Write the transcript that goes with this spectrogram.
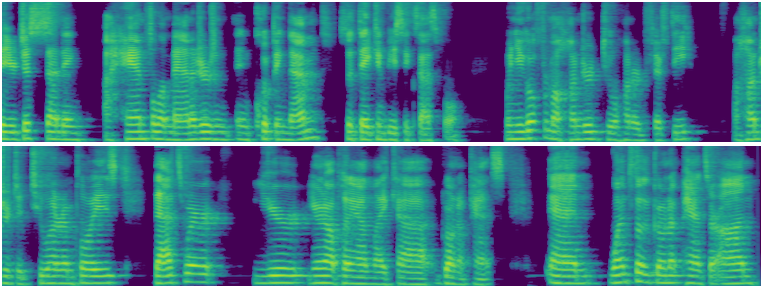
that you're just sending a handful of managers and, and equipping them so that they can be successful. When you go from 100 to 150 100 to 200 employees that's where you're you're not putting on like uh, grown-up pants. And once those grown-up pants are on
